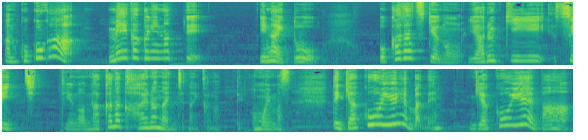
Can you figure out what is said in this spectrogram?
あの、ここが明確になっていないと、お片付けのやる気スイッチっていうのはなかなか入らないんじゃないかなって思います。で、逆を言えばね、逆を言えば、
